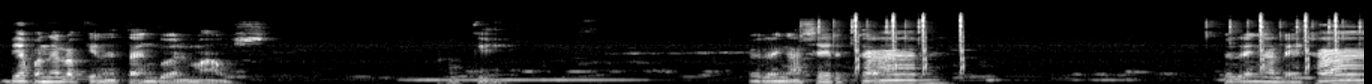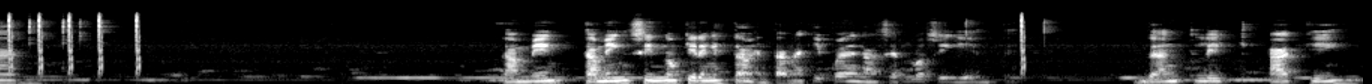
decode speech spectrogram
Voy a ponerlo aquí donde tengo el mouse. Ok. Pueden acercar pueden alejar. También también si no quieren esta ventana aquí pueden hacer lo siguiente. Dan clic aquí.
